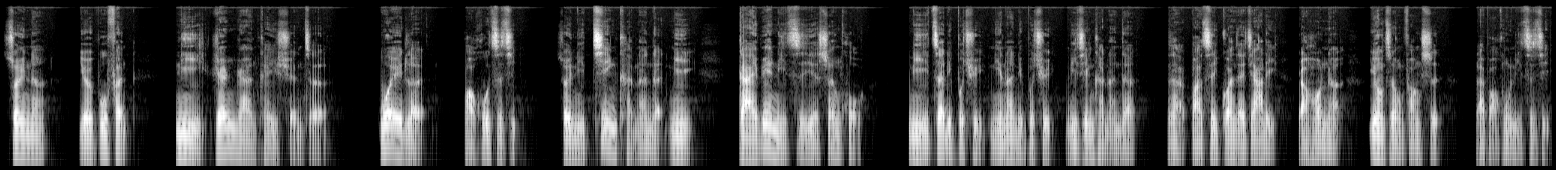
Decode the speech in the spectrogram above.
所以呢。有一部分，你仍然可以选择，为了保护自己，所以你尽可能的，你改变你自己的生活，你这里不去，你那里不去，你尽可能的，呃，把自己关在家里，然后呢，用这种方式来保护你自己，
